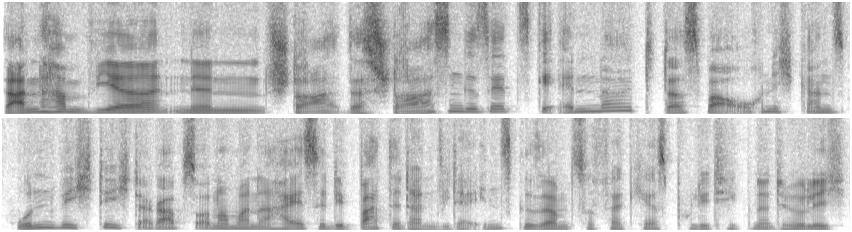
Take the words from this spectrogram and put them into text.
Dann haben wir Stra das Straßengesetz geändert. Das war auch nicht ganz unwichtig. Da gab es auch nochmal eine heiße Debatte, dann wieder insgesamt zur Verkehrspolitik natürlich.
